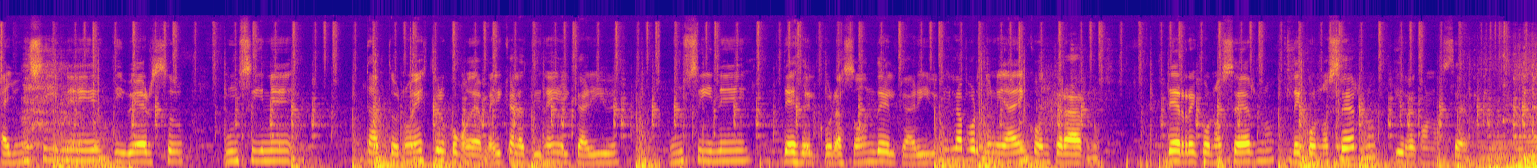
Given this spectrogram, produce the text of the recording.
hay un cine diverso, un cine tanto nuestro como de América Latina y el Caribe, un cine desde el corazón del Caribe. Es la oportunidad de encontrarnos, de reconocernos, de conocernos y reconocernos.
